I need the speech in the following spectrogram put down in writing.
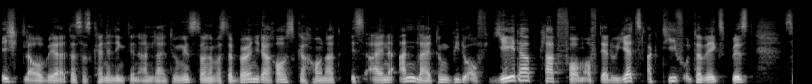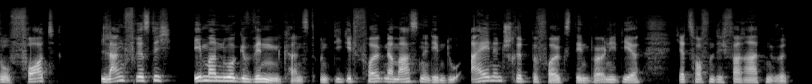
ich glaube ja, dass das keine LinkedIn-Anleitung ist, sondern was der Bernie da rausgehauen hat, ist eine Anleitung, wie du auf jeder Plattform, auf der du jetzt aktiv unterwegs bist, sofort langfristig immer nur gewinnen kannst. Und die geht folgendermaßen, indem du einen Schritt befolgst, den Bernie dir jetzt hoffentlich verraten wird.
